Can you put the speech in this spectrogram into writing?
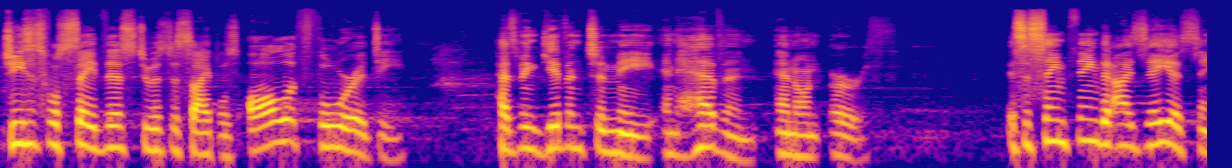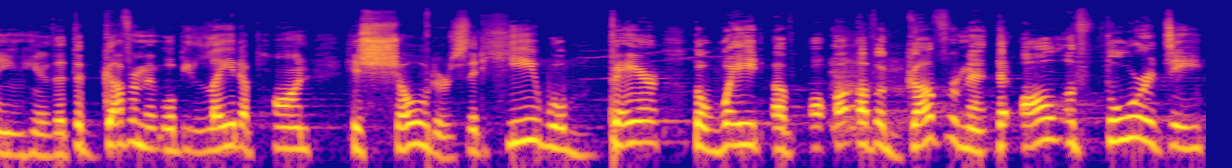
Jesus will say this to his disciples All authority has been given to me in heaven and on earth. It's the same thing that Isaiah is saying here that the government will be laid upon his shoulders, that he will bear the weight of, of a government, that all authority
